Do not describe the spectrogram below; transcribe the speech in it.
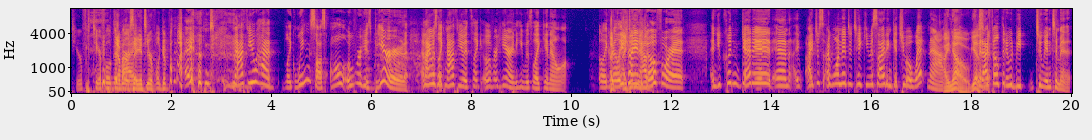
tearful, tearful yeah, we were saying a tearful goodbye. and Matthew had like wing sauce all over his beard. And I was like, Matthew, it's like over here. And he was like, you know, like really I trying to have- go for it. And you couldn't get it. And I, I just, I wanted to take you aside and get you a wet nap. I know. Yes. But I felt that it would be too intimate.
